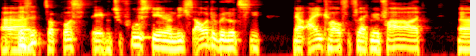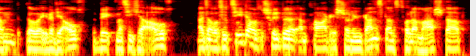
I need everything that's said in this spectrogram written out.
äh, zur Post eben zu Fuß gehen und nicht das Auto benutzen. Ja, einkaufen vielleicht mit dem Fahrrad. Ähm, aber wird ja auch, bewegt man sich ja auch. Also aber so 10.000 Schritte am Tag ist schon ein ganz, ganz toller Maßstab.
